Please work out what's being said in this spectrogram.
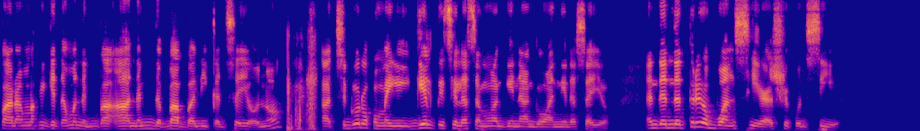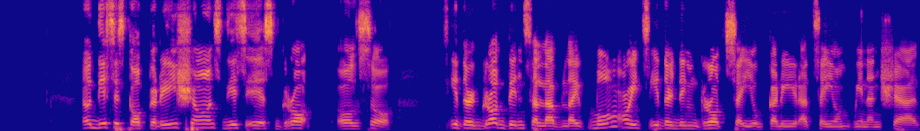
parang makikita mo nagba, uh, nagbabalikan sa iyo no? At siguro kung may guilty sila sa mga ginagawa nila sa iyo and then the three of wands here as you could see. Now this is cooperations this is growth also it's either growth din sa love life mo or it's either din growth sa iyong career at sa iyong financial.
